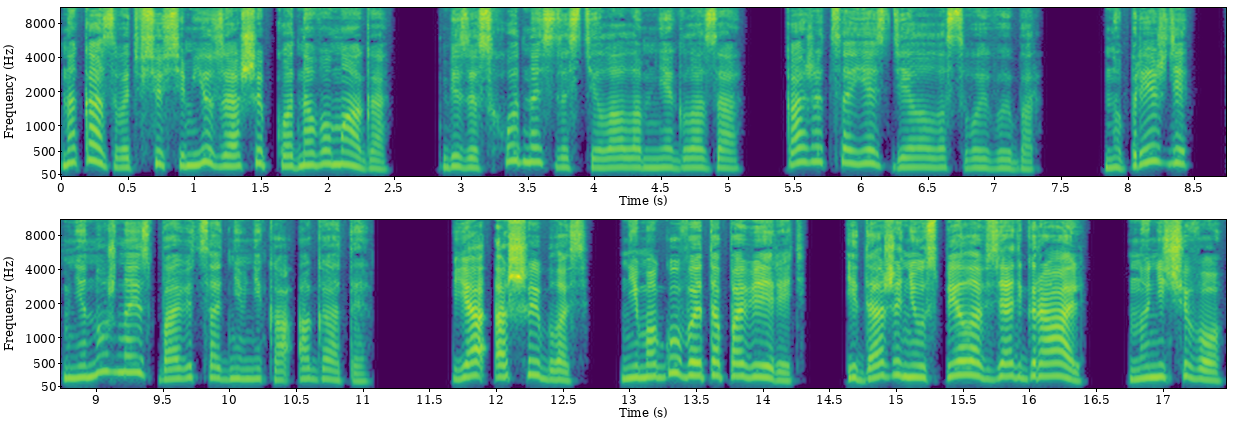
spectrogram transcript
наказывать всю семью за ошибку одного мага. Безысходность застилала мне глаза. Кажется, я сделала свой выбор. Но прежде мне нужно избавиться от дневника Агаты. Я ошиблась, не могу в это поверить. И даже не успела взять Грааль. Но ничего,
